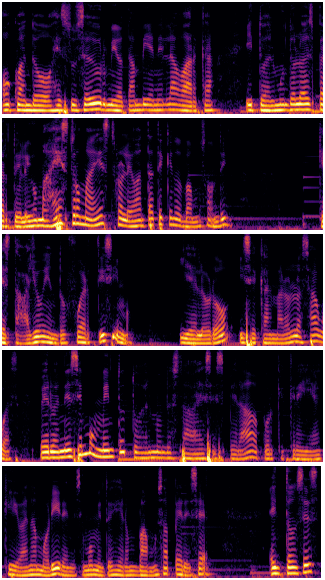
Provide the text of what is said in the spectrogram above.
O cuando Jesús se durmió también en la barca y todo el mundo lo despertó y le dijo, maestro, maestro, levántate que nos vamos a hundir. Que estaba lloviendo fuertísimo. Y él oró y se calmaron las aguas. Pero en ese momento todo el mundo estaba desesperado porque creían que iban a morir. En ese momento dijeron, vamos a perecer. Entonces,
